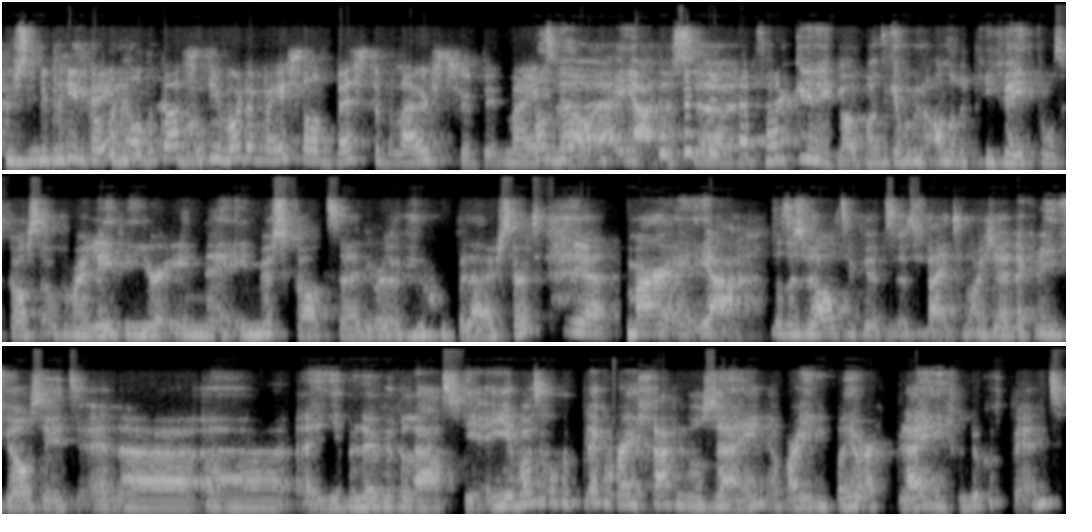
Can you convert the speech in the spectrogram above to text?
Dus die privé-podcasts die worden meestal het beste beluisterd in mijn... Dat wel, hè? Ja, dus uh, dat herken ik ook. Want ik heb ook een andere privé-podcast over mijn leven hier in, uh, in Muscat. Uh, die wordt ook heel goed beluisterd. Ja. Maar ja, dat is wel natuurlijk het, het feit van als jij lekker in je vel zit en je hebt een leuke relatie en je woont ook op een plek waar je graag wil zijn en waar je heel erg blij en gelukkig bent,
